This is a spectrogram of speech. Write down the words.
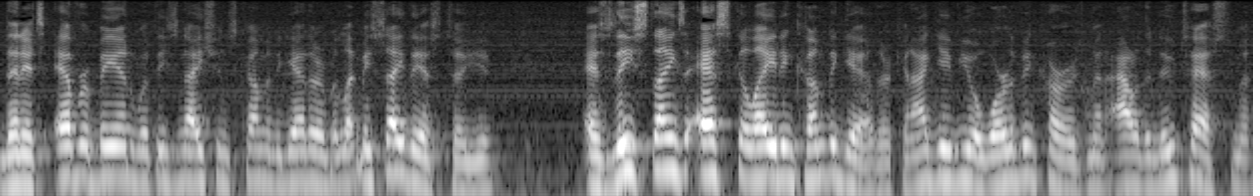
than it's ever been with these nations coming together. But let me say this to you. As these things escalate and come together, can I give you a word of encouragement out of the New Testament,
